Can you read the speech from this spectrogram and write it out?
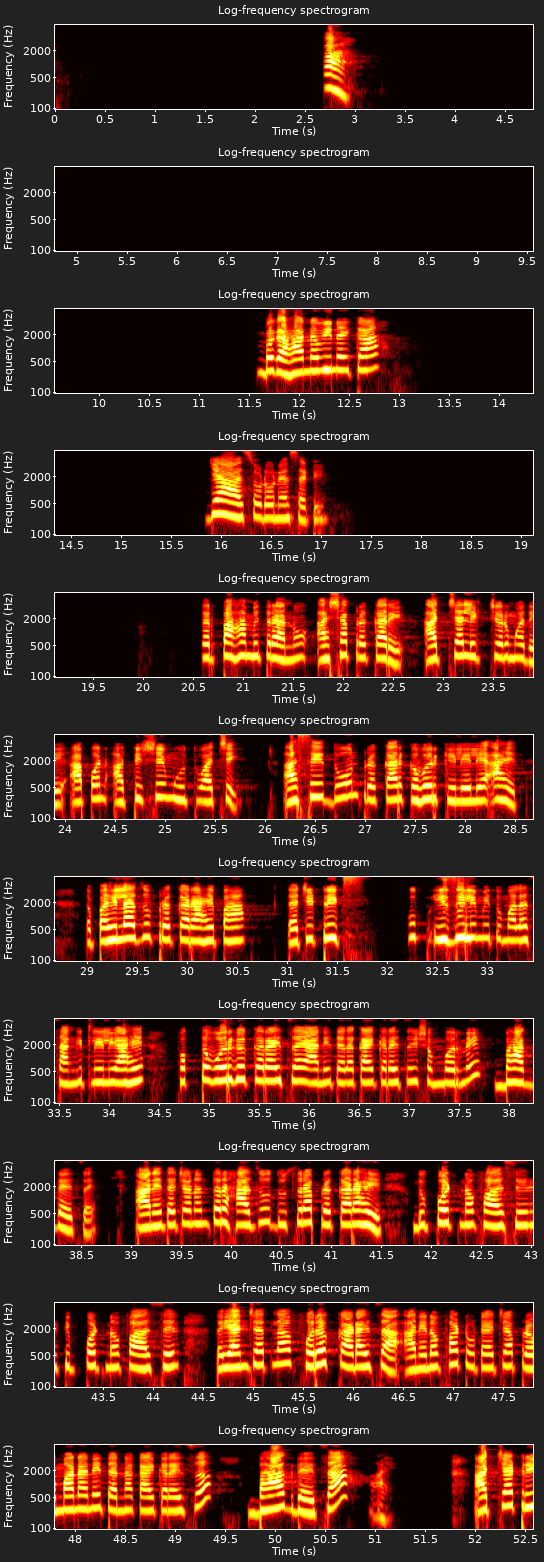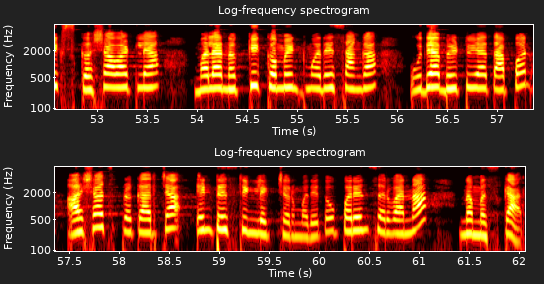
पहा. बघा हा नवीन आहे का? घ्या सोडवण्यासाठी. तर पहा मित्रांनो अशा प्रकारे आजच्या लेक्चरमध्ये आपण अतिशय महत्त्वाचे असे दोन प्रकार कव्हर केलेले आहेत. तर पहिला जो प्रकार आहे पहा त्याची ट्रिक्स खूप इझिली मी तुम्हाला सांगितलेली आहे. फक्त वर्ग करायचा आहे आणि त्याला काय करायचं आहे शंभरने भाग द्यायचा आहे आणि त्याच्यानंतर हा जो दुसरा प्रकार आहे दुप्पट नफा असेल तिप्पट नफा असेल तर यांच्यातला फरक काढायचा आणि नफा तोट्याच्या प्रमाणाने त्यांना काय करायचं? भाग द्यायचा आहे. आजच्या ट्रिक्स कशा वाटल्या? मला नक्की कमेंटमध्ये सांगा. उद्या भेटूयात आपण अशाच प्रकारच्या इंटरेस्टिंग लेक्चरमध्ये तोपर्यंत सर्वांना नमस्कार.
